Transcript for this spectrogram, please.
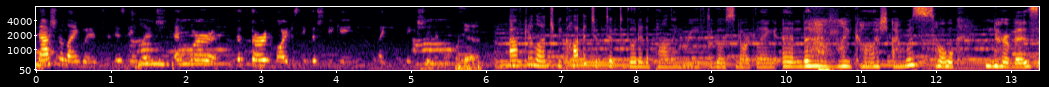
national language is English, and we're the third largest English speaking like nation in the world. Yeah. After lunch, we caught a tuk tuk to go to Napaling Reef to go snorkeling, and oh my gosh, I was so nervous.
